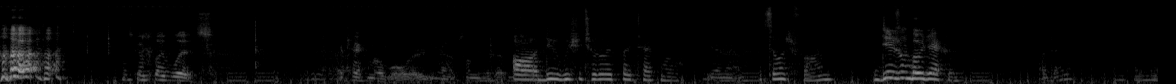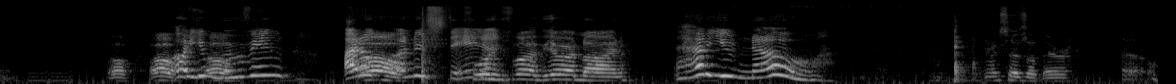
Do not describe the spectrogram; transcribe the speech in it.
Let's go play Blitz. Or Tecmo Bowl, or, you know, something that doesn't oh, suck. dude, we should totally play Tecmo. Yeah, no. It's so much fun. Dibs on Bo Jackson. Oh, dang it. Win. Oh, oh. Are you oh. moving? I don't Oh, understand. 45 yard line. How do you know? It says up there. Oh.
